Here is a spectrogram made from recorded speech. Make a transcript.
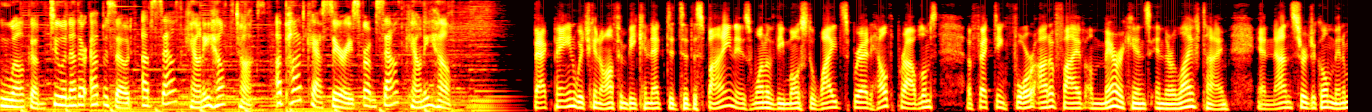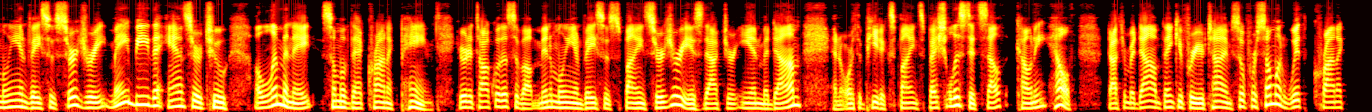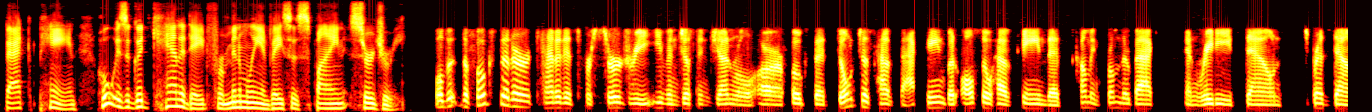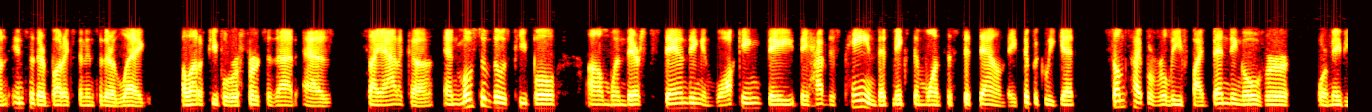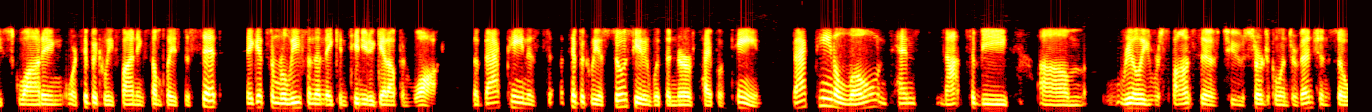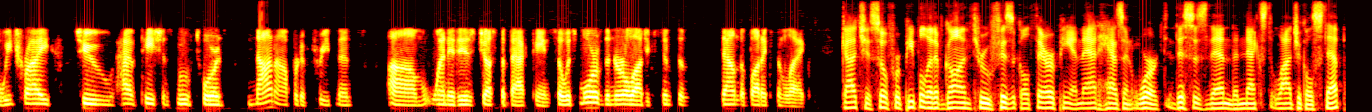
Welcome to another episode of South County Health Talks, a podcast series from South County Health. Back pain, which can often be connected to the spine, is one of the most widespread health problems affecting four out of five Americans in their lifetime. And non surgical, minimally invasive surgery may be the answer to eliminate some of that chronic pain. Here to talk with us about minimally invasive spine surgery is Dr. Ian Madom, an orthopedic spine specialist at South County Health. Dr. Madom, thank you for your time. So, for someone with chronic back pain, who is a good candidate for minimally invasive spine surgery? Well, the, the folks that are candidates for surgery, even just in general, are folks that don't just have back pain, but also have pain that's coming from their back and radiates down, spreads down into their buttocks and into their legs. A lot of people refer to that as sciatica. And most of those people, um, when they're standing and walking, they, they have this pain that makes them want to sit down. They typically get some type of relief by bending over or maybe squatting or typically finding some place to sit. They get some relief and then they continue to get up and walk. The back pain is typically associated with the nerve type of pain. Back pain alone tends not to be um, really responsive to surgical intervention. So we try to have patients move towards non-operative treatments um, when it is just the back pain. So it's more of the neurologic symptoms down the buttocks and legs. Gotcha. So for people that have gone through physical therapy and that hasn't worked, this is then the next logical step?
